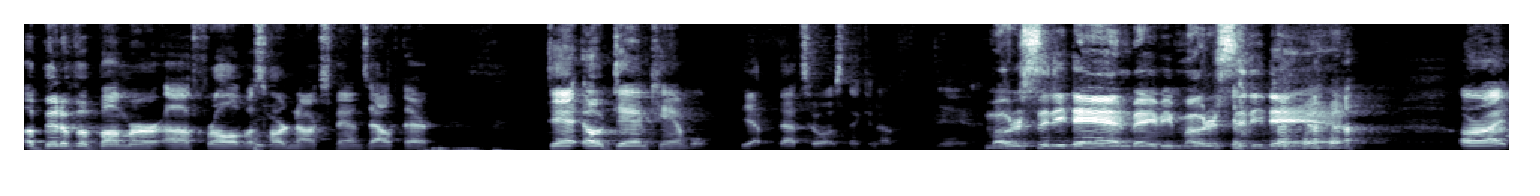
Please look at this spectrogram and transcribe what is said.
a bit of a bummer uh, for all of us Hard Knocks fans out there. Dan, oh Dan Campbell, yeah, that's who I was thinking of. Yeah. Motor City Dan, baby, Motor City Dan. all right,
